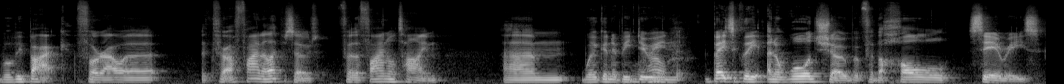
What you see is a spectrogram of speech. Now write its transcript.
we'll be back for our for our final episode for the final time. Um, we're going to be doing Wow. basically an award show, but for the whole series.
